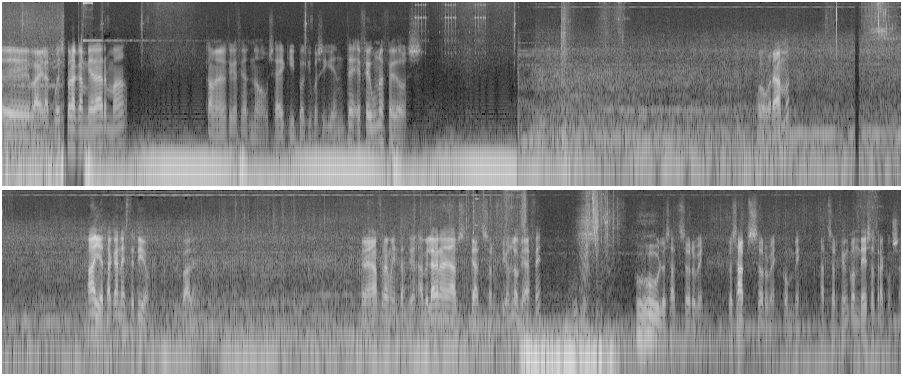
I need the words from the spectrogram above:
Eh, vale, la quest para cambiar arma. Cambiar modificación. No, usar equipo, equipo siguiente. F1, F2. Holograma. Ah, y atacan a este tío. Vale. Granada de fragmentación. A ver la granada de absorción lo que hace. Uh, los absorbe. Los absorbe con B. Absorción con D es otra cosa.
